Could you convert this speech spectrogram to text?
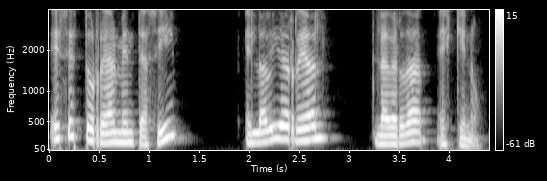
¿Es esto realmente así? En la vida real, la verdad es que no.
